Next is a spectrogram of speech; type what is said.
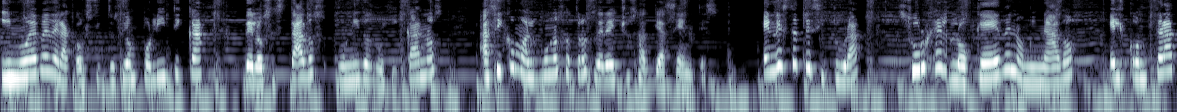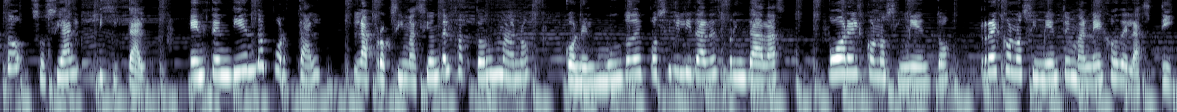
y 9 de la Constitución Política de los Estados Unidos Mexicanos, así como algunos otros derechos adyacentes. En esta tesitura surge lo que he denominado el contrato social digital, entendiendo por tal la aproximación del factor humano con el mundo de posibilidades brindadas por el conocimiento, reconocimiento y manejo de las TIC.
